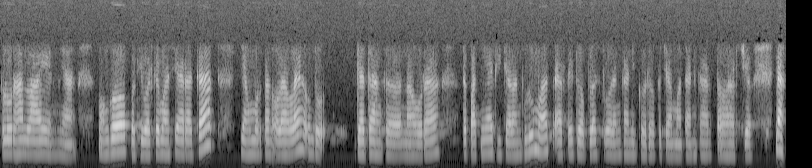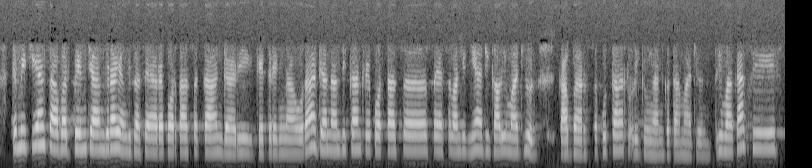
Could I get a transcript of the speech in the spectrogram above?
kelurahan lainnya. Monggo bagi warga masyarakat yang memerlukan oleh-oleh untuk datang ke Naura, tepatnya di Jalan Bulumas, RT 12, Kelurahan Kanigoro, Kecamatan Kartoharjo. Nah, demikian sahabat Ben Chandra yang bisa saya reportasekan dari Catering Naura dan nantikan reportase saya selanjutnya di Kalimadiun, kabar seputar lingkungan Kota Madiun. Terima kasih.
